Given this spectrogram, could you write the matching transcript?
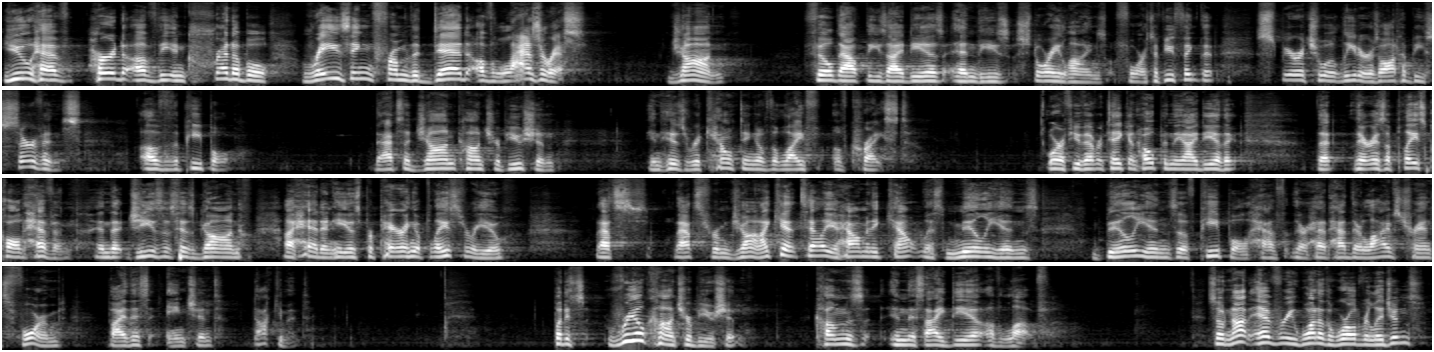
you have heard of the incredible raising from the dead of Lazarus. John filled out these ideas and these storylines for us. If you think that spiritual leaders ought to be servants of the people, that's a John contribution in his recounting of the life of Christ. Or if you've ever taken hope in the idea that that there is a place called heaven and that Jesus has gone ahead and he is preparing a place for you. That's, that's from John. I can't tell you how many countless millions, billions of people have their, had had their lives transformed by this ancient document. But its real contribution comes in this idea of love. So, not every one of the world religions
